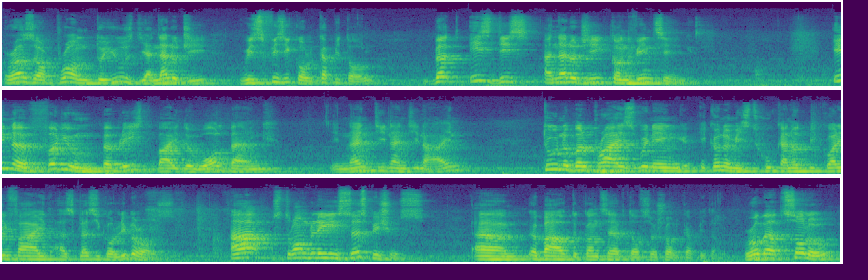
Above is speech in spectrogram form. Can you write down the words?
rather prone to use the analogy with physical capital but is this analogy convincing? In a volume published by the World Bank in 1999, two Nobel Prize winning economists who cannot be qualified as classical liberals are strongly suspicious um, about the concept of social capital. Robert Solow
